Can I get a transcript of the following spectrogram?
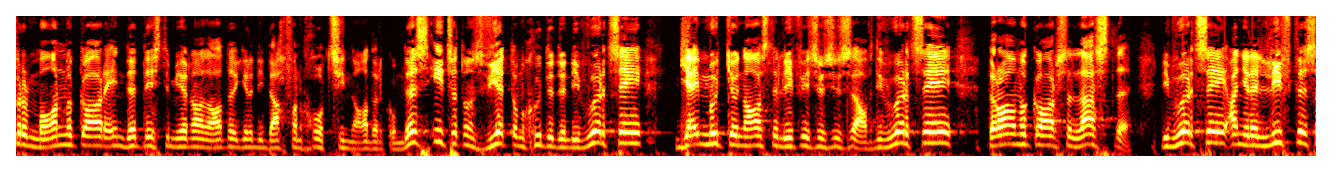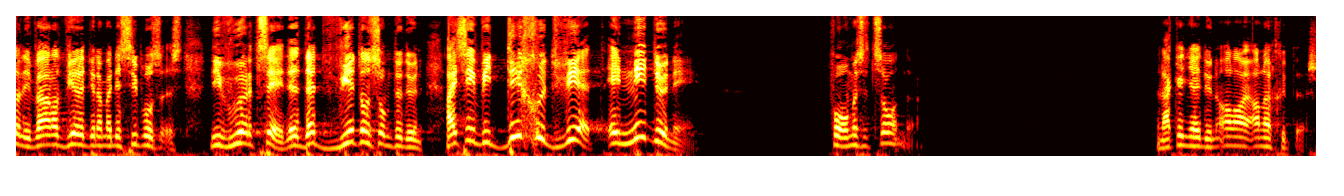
vermaan mekaar en dit des te meer nadat jy die dag van God sien naderkom. Dis iets wat ons weet om goed te doen. Die woord sê jy moet jou naaste lief hê soos jouself. Die woord sê dra mekaar se laste. Die woord sê aan julle liefde sal die wêreld weet dat julle my disippels is. Die woord sê dit dit weet ons om te doen. Hy sê wie die goed weet en nie doen nie vir hom is dit sonde. En ek en jy doen al daai ander goeters.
